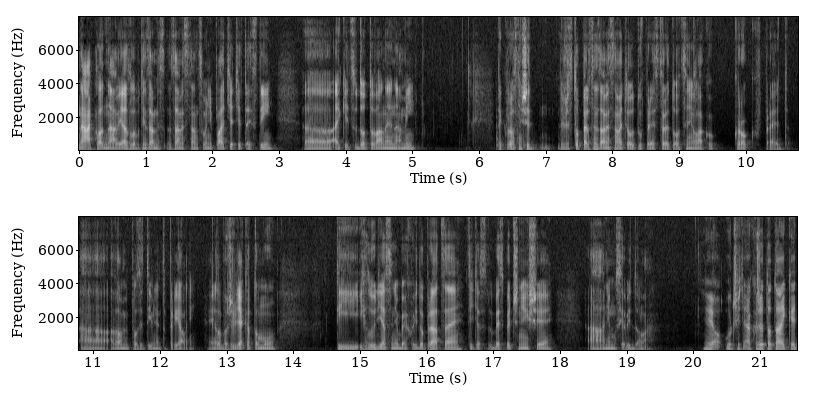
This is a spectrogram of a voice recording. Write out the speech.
náklad naviac, lebo tým zamestnancom oni platia tie testy, uh, aj keď sú dotované nami, tak vlastne všet, že 100% zamestnávateľov tu v priestore to ocenilo ako krok vpred a, a veľmi pozitívne to prijali. Hej, lebo že vďaka tomu tí ich ľudia sa neboja chodiť do práce, cítia sa tu bezpečnejšie a nemusia byť doma. Je určite, akože toto aj keď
